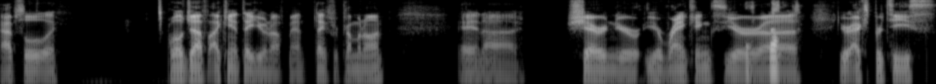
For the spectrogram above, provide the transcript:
Absolutely. Well, Jeff, I can't thank you enough, man. Thanks for coming on and uh, sharing your your rankings, your uh, your expertise.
